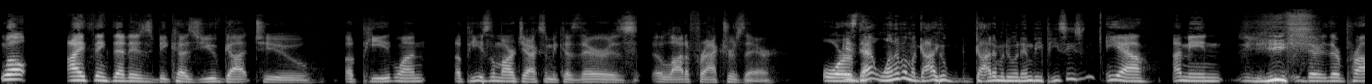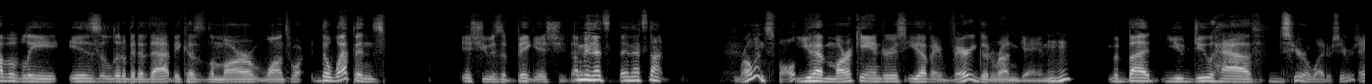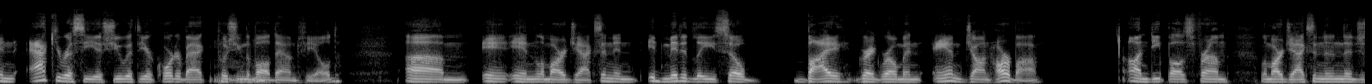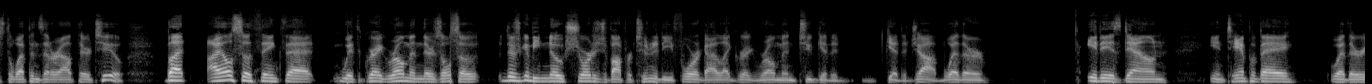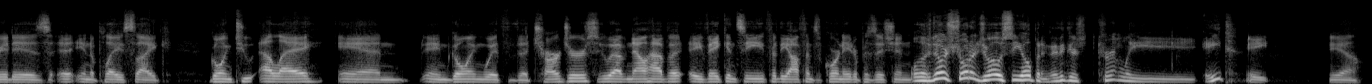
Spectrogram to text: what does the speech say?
Well, I think that is because you've got to appease one, appease Lamar Jackson because there is a lot of fractures there. Or Is that one of them a guy who got him into an MVP season? Yeah, I mean, Yeesh. there there probably is a little bit of that because Lamar wants more. The weapons issue is a big issue. There. I mean, that's and that's not Roman's fault. you have Mark Andrews, you have a very good run game, Mm-hmm. but you do have Zero wide receivers. an accuracy issue with your quarterback pushing the ball downfield um, in, in Lamar Jackson, and admittedly so by Greg Roman and John Harbaugh on deep balls from Lamar Jackson, and then just the weapons that are out there too. But I also think that with Greg Roman, there's also there's going to be no shortage of opportunity for a guy like Greg Roman to get a get a job, whether it is down in Tampa Bay, whether it is uh, in a place like going to LA and and going with the Chargers, who have now have a, a vacancy for the offensive coordinator position. Well, there's no shortage of OC openings. I think there's currently eight. Eight, yeah.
